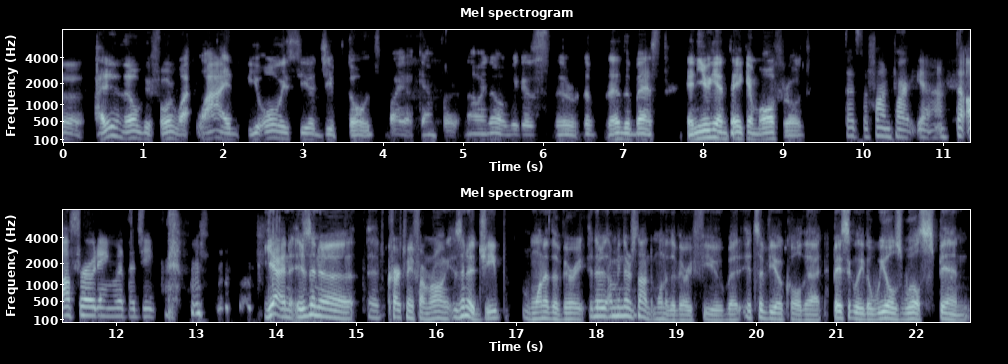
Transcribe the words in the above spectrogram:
uh, I didn't know before why why you always see a Jeep towed by a camper. Now I know because they're the, they're the best, and you can take them off road. That's the fun part. Yeah. The off roading with the Jeep. Yeah, and isn't a uh, correct me if I'm wrong, isn't a Jeep one of the very there, I mean there's not one of the very few, but it's a vehicle that basically the wheels will spin.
